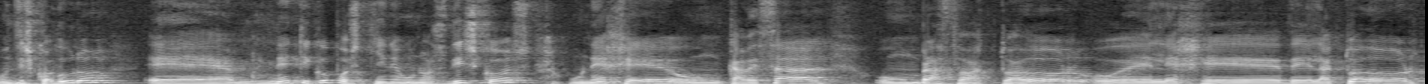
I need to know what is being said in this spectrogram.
Un disco duro eh, magnético pues tiene unos discos, un eje, un cabezal, un brazo actuador o el eje del actuador,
